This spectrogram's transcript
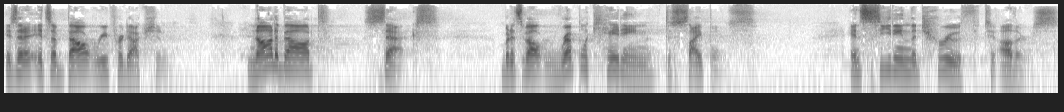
is that it's about reproduction, not about sex, but it's about replicating disciples and seeding the truth to others.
